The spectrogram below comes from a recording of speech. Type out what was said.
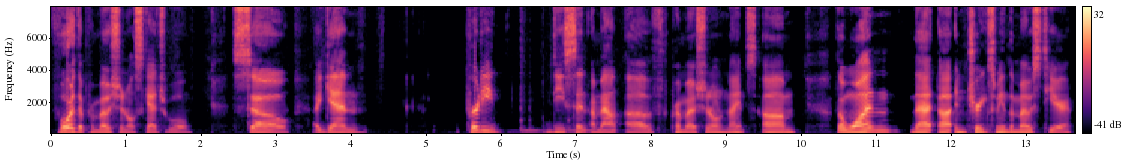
for the promotional schedule. So, again, pretty decent amount of promotional nights. Um, the one that uh, intrigues me the most here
